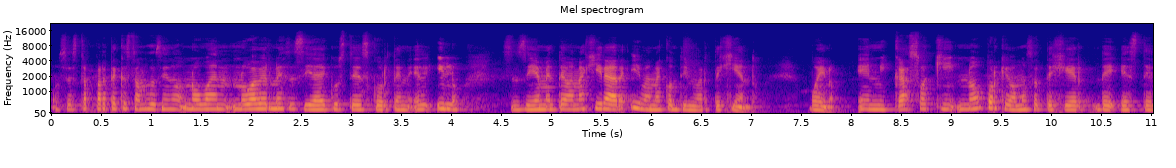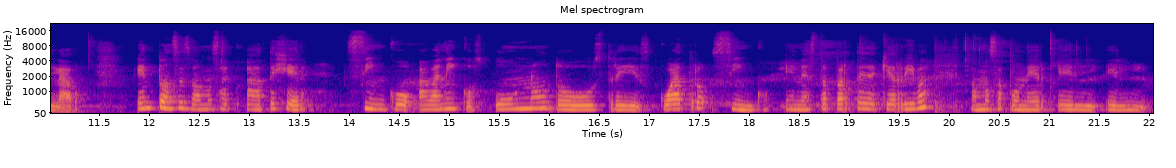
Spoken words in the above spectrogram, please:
o sea, esta parte que estamos haciendo, no, van, no va a haber necesidad de que ustedes corten el hilo. Sencillamente van a girar y van a continuar tejiendo. Bueno, en mi caso aquí no, porque vamos a tejer de este lado. Entonces vamos a tejer 5 abanicos. 1, 2, 3, 4, 5. En esta parte de aquí arriba vamos a poner el, el,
